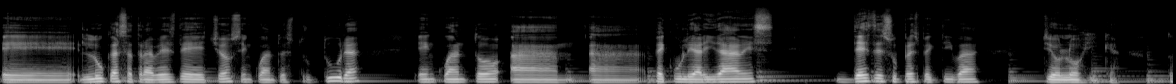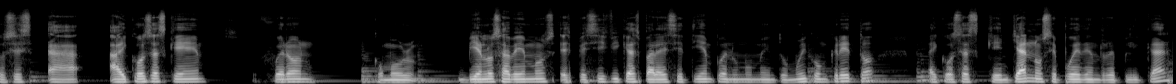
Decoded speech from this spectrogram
eh, Lucas a través de hechos en cuanto a estructura, en cuanto a, peculiaridades desde su perspectiva teológica. Entonces, ah, hay cosas que fueron, como bien lo sabemos, específicas para ese tiempo en un momento muy concreto. Hay cosas que ya no se pueden replicar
